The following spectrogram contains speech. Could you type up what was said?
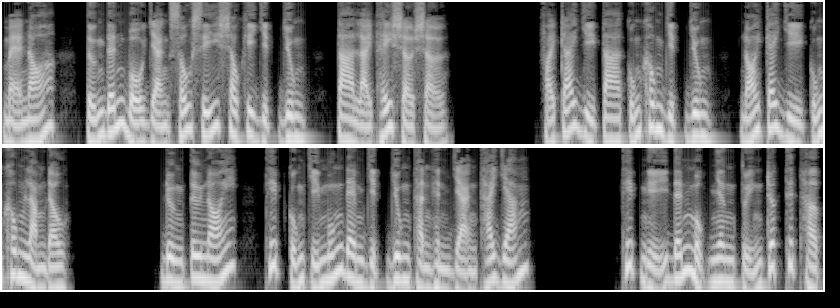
Mẹ nó, tưởng đến bộ dạng xấu xí sau khi dịch dung, ta lại thấy sợ sợ. Phải trái gì ta cũng không dịch dung, nói cái gì cũng không làm đâu. Đường Tư nói, thiếp cũng chỉ muốn đem dịch dung thành hình dạng thái giám. Thiếp nghĩ đến một nhân tuyển rất thích hợp.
